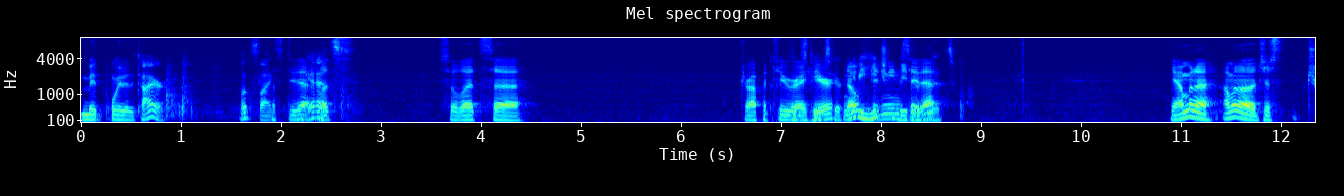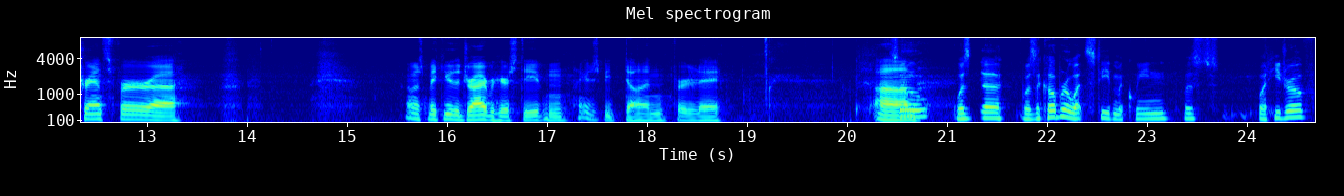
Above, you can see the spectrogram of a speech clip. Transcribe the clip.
midpoint of the tire. Looks like. Let's do that. Let's. So let's uh, drop a two right here. here. Nope, didn't mean to say that. It. Yeah, I'm gonna I'm gonna just transfer. Uh, I'm gonna just make you the driver here, Steve, and I can just be done for today. Um, so was the was the Cobra what Steve McQueen was what he drove,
